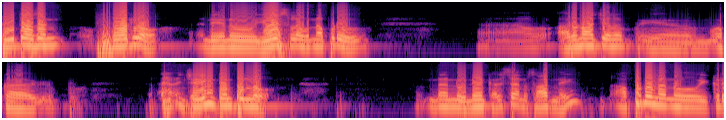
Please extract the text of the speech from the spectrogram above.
టూ థౌజండ్ ఫోర్లో నేను యుఎస్లో ఉన్నప్పుడు అరుణాచల్ ఒక జైన్ టెంపుల్లో నన్ను నేను కలిశాను సార్ని. అప్పుడు నన్ను ఇక్కడ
